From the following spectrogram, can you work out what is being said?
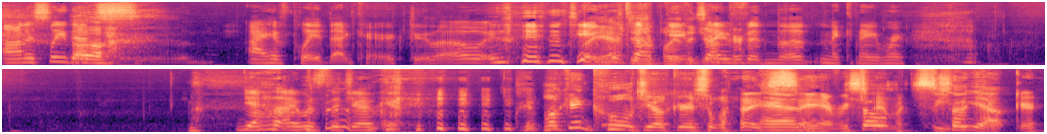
Honestly, that's. Uh. I have played that character though in, in Oh, yeah? Did tabletop the games. Joker? I've been the nicknamer. yeah, I was the Joker. Looking cool Joker is what I And say every so- time I see so the yeah. Joker.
